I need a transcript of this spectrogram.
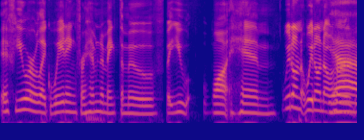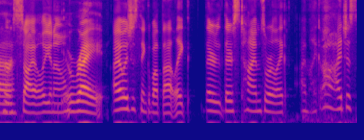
if you are like waiting for him to make the move, but you want him We don't we don't know Yeah. her her style, you know. right. I always just think about that. Like there there's times where like I'm like, oh, I just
